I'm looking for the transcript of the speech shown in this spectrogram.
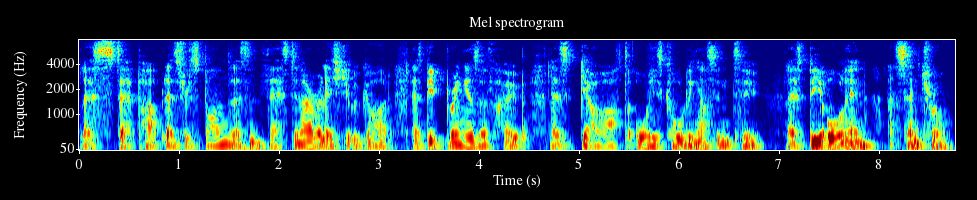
Let's step up, let's respond, let's invest in our relationship with God, let's be bringers of hope, let's go after all He's calling us into, let's be all in at Central.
